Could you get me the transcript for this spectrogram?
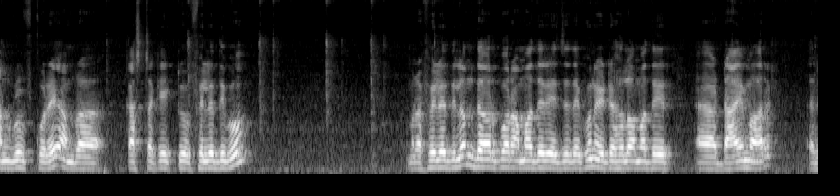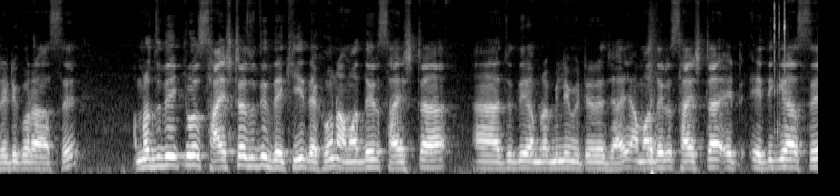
আনগ্রুপ করে আমরা কাজটাকে একটু ফেলে দিব। আমরা ফেলে দিলাম। দেওয়ার পর আমাদের এই যে দেখুন, এটা হলো আমাদের ডাইমার্ক রেডি করা আছে। আমরা যদি একটু সাইজটা যদি দেখি, দেখুন, আমাদের সাইজটা যদি আমরা মিলিমিটারে যাই, আমাদের সাইজটা এদিকে আছে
